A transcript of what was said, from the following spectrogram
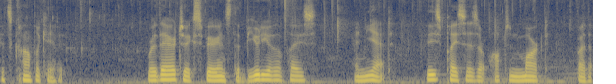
it's complicated. We're there to experience the beauty of the place, and yet, these places are often marked by the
